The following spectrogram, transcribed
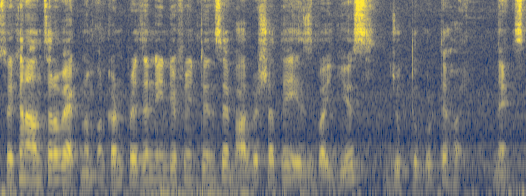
so এখানে আনসার হবে এক নম্বর, কারণ প্রেজেন্ট ইনডেফিনিট টেন্সে ভার্বের সাথে এস বাই ইয়েস যুক্ত করতে হয়। নেক্সট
